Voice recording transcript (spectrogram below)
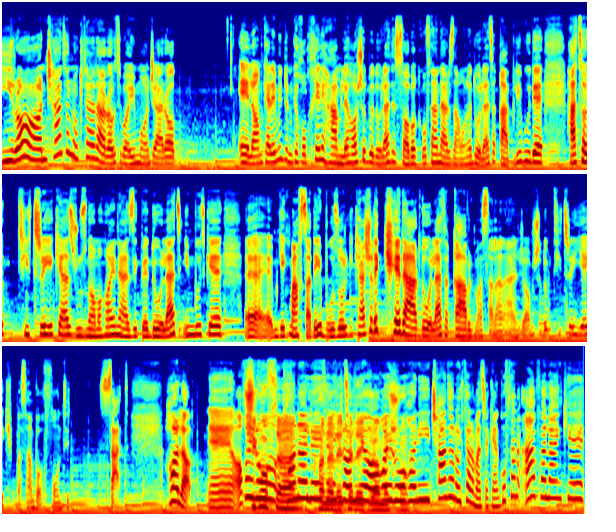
ایران چند تا نکته در رابطه با این ماجرا. اعلام کرده. می‌دونیم که خب خیلی حمله ها شد به دولت سابق. گفتن در زمان دولت قبلی بوده. حتی تیتر یکی از روزنامه های نزدیک به دولت این بود که یک مفسده بزرگی کش شده که در دولت قبل مثلا انجام شده تیتر یک مثلا با فونت 100 حالا آقای رو... کانال, کانال تلگرامی آقای روحانی چند تا نکته رو مطرح کردن. گفتن اولا که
